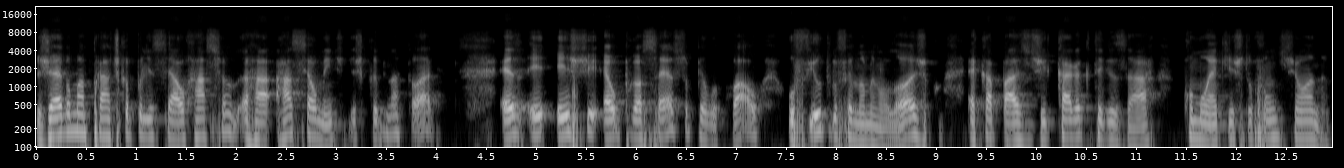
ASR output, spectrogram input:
gera uma prática policial racialmente discriminatória. Este é o processo pelo qual o filtro fenomenológico é capaz de caracterizar como é que isto funciona.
